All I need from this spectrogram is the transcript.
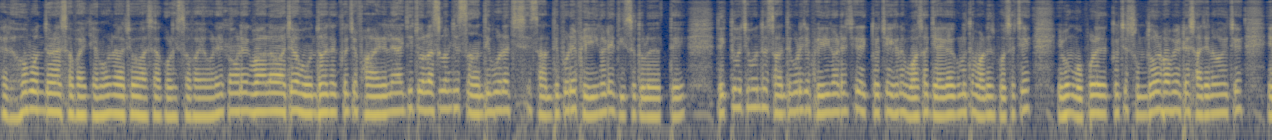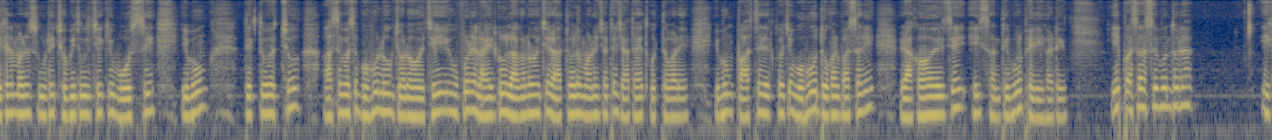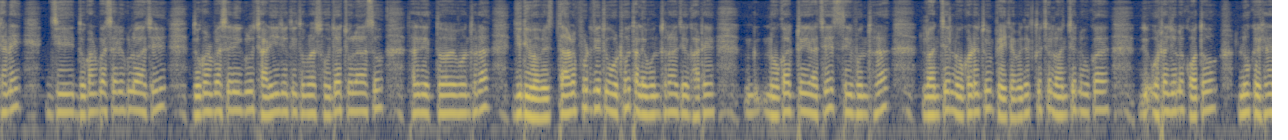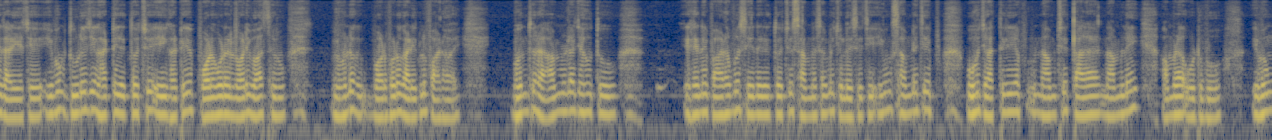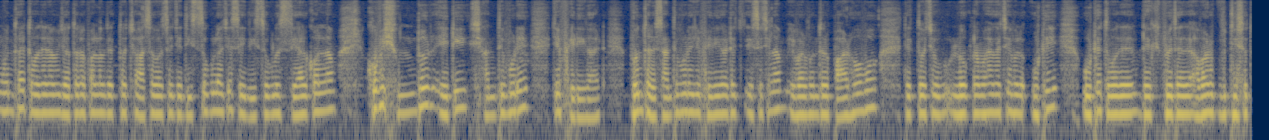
Hello বন্ধুরা, সবাই কেমন আছো? আশা করি সবাই অনেক অনেক ভালো আছো। বন্ধুরা, দেখতে হচ্ছে ফাইনালি আজকে চলে আসলাম যে শান্তিপুর আছে। সেই শান্তিপুরে ফেরিঘাটের দৃশ্য তুলে ধরতে। দেখতে পাচ্ছি বন্ধু শান্তিপুরে যে ফেরিঘাট আছে, দেখতে হচ্ছে এখানে বসার জায়গাগুলোতে মানুষ বসেছে এবং ওপরে দেখতে হচ্ছে সুন্দরভাবে এটা সাজানো হয়েছে। এখানে মানুষ উঠে ছবি তুলছে, কেউ বসছে এবং দেখতে পাচ্ছ? আশেপাশে বহু লোক জড়ো হয়েছে। এই উপরে লাইটগুলো লাগানো হয়েছে। রাত্রবেলা মানুষ যাতে যাতায়াত করতে পারে এবং পাশে দেখতে পাচ্ছ বহু দোকান পাশারি রাখা হয়েছে এই শান্তিপুর ফেরিঘাটে। এর পাশাপাশি বন্ধুরা এখানে যে দোকান পাশারিগুলো আছে, দোকান পাশারিগুলো ছাড়িয়ে যদি তোমরা সোজা চলে আসো, তাহলে দেখতে পাবে বন্ধুরা জিডি পাবে তার উপর যদি ওঠো, তাহলে বন্ধুরা যে ঘাটে নৌকাটি আছে, সেই বন্ধুরা লঞ্চের নৌকাটা তুমি পেয়ে যাবে। দেখতে হচ্ছে লঞ্চের নৌকা ওঠার জন্য কত লোক এখানে দাঁড়িয়েছে এবং দূরে যে ঘাটটি দেখতে হচ্ছ এই ঘাটে বড় বড় লরি, বাস এবং বিভিন্ন বড় বড় গাড়িগুলো পার হয়। বন্ধুরা, আমরা যেহেতু এখানে পার হব সেখানে দেখতে হচ্ছে সামনাসামনি চলে এসেছি এবং সামনে যে বহু যাত্রীরা নামছে তারা নামলেই আমরা উঠবো। এবং বন্ধুরা, তোমাদের আমি যতটা পারলাম দেখতে হচ্ছে আশেপাশে যে দৃশ্যগুলো আছে, সেই দৃশ্যগুলো শেয়ার করলাম। খুবই সুন্দর এটি শান্তিপুরে যে ফেরিঘাট। বন্ধুরা, শান্তিপুরে যে ফেরিঘাটে এসেছিলাম, এবার বন্ধুরা পার হব। দেখতে হচ্ছে লোক নামা হয়ে গেছে, এবার উঠে উঠে তোমাদের নেক্সট আবার দৃশ্য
